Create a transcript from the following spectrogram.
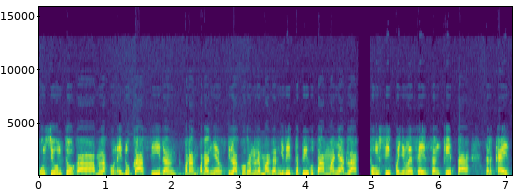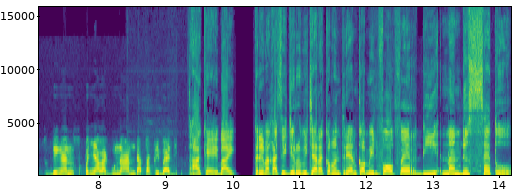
fungsi untuk uh, melakukan edukasi dan peran-peran yang dilakukan lembaga. Jadi tapi utamanya adalah fungsi penyelesaian sengketa terkait dengan penyalahgunaan data pribadi. Oke, okay, baik. Terima kasih juru bicara Kementerian Kominfo Ferdi Nandus Setu.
